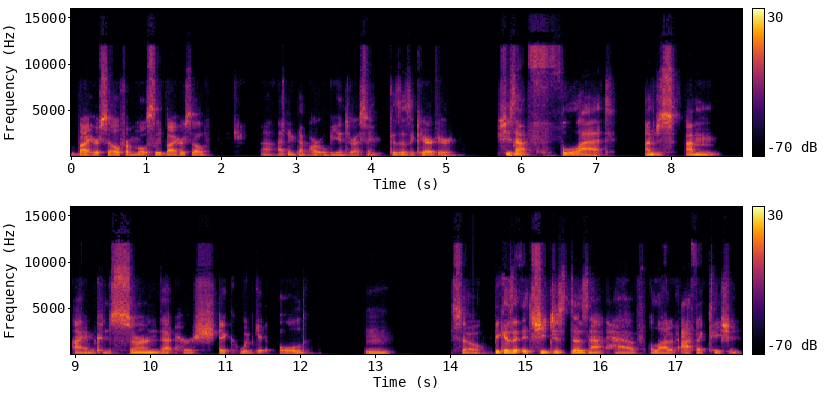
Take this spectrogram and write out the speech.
by herself or mostly by herself. Uh, I think that part will be interesting because as a character, she's not flat. I'm just I'm I am concerned that her shtick would get old. Mm. So because it, it she just does not have a lot of affectation,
